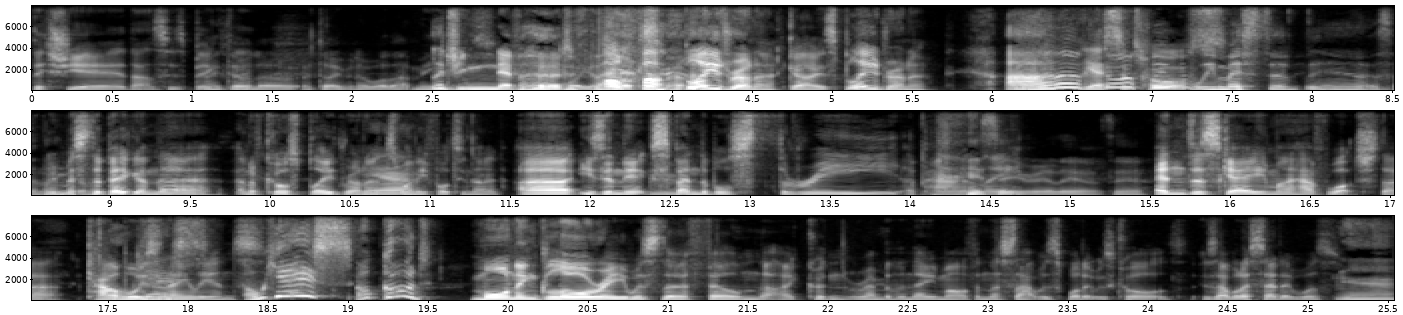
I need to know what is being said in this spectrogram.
this year. That's his big I don't thing. know. I don't even know what that means. Literally never heard of that. Oh fuck! Blade Runner, guys. Blade Runner. Ah, yes, of we- course. We, missed a yeah. We missed iconic- the big one there, and of course Blade Runner Yeah. 2049. Uh, he's in the Expendables three apparently. Is he really? Oh, dear. Ender's Game. I have watched that. Cowboys and yes. Aliens. Oh yes! Oh god! Morning Glory was the film that I couldn't remember the name of, unless that was what it was called. Is that what I said it was? Yeah.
